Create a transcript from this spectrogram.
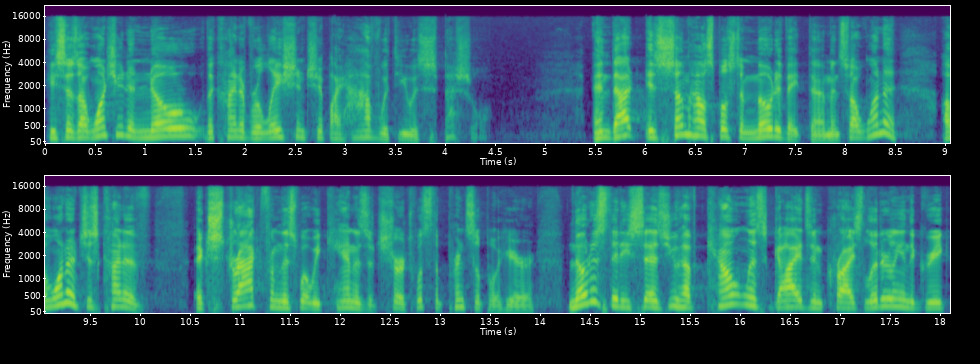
He says, I want you to know the kind of relationship I have with you is special. And that is somehow supposed to motivate them. And so I want to I want to just kind of extract from this what we can as a church. What's the principle here? Notice that he says you have countless guides in Christ, literally in the Greek,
